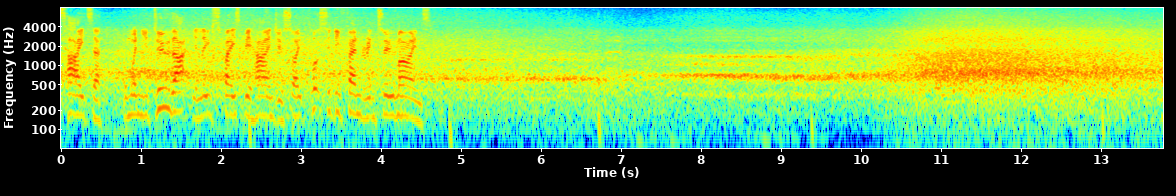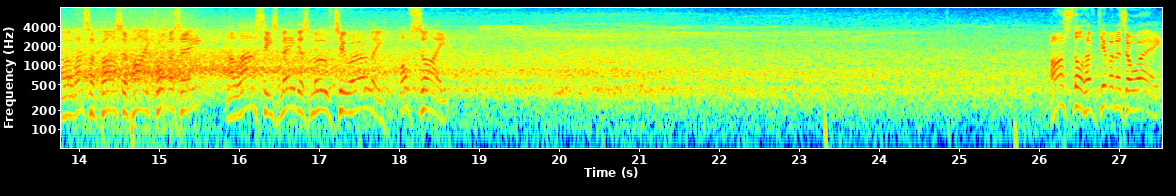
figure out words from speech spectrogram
tighter. And when you do that, you leave space behind you, so it puts the defender in two minds. Oh, that's a pass of high quality. Alas, he's made his move too early. Offside. Arsenal have given it away.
